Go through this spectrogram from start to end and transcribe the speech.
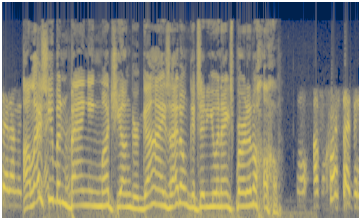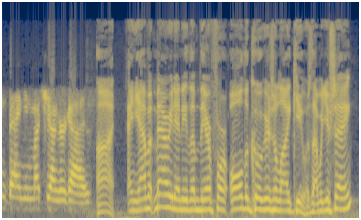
said I'm. A Unless you've been banging much younger guys, I don't consider you an expert at all. Well, of course I've been banging much younger guys. All right. And you haven't married any of them, therefore all the cougars are like you. Is that what you're saying?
